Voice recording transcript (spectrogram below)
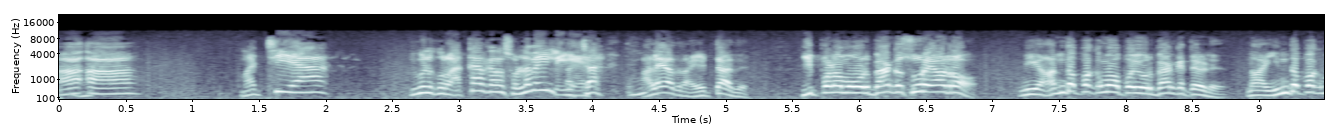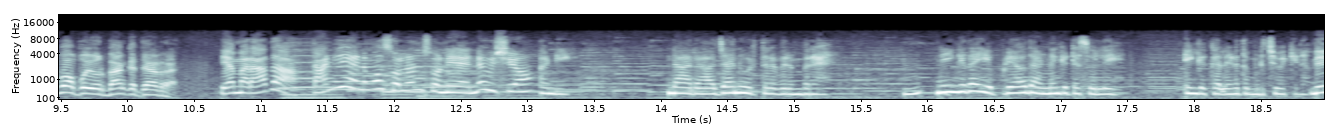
ஆ, ஆ. மச்சியா இவனுக்கு ஒரு அக்கா இருக்கா சொல்லவே இல்லையே. அலையாதடா எட்டாது. இப்ப நம்ம ஒரு பேங்க சூறையாடுறோம் நீ அந்த பக்கமா போய் ஒரு பேங்க தேடு. நான் இந்த பக்கமா போய் ஒரு பேங்க தேடுறேன். ஏமா ராதா தனியா என்னமோ சொல்லணும்னு சொன்னியா என்ன விஷயம்? அண்ணி நான் ராஜான்னு ஒருத்தரை விரும்புறேன். நீங்க தான் எப்படியாவது அண்ணன் கிட்ட சொல்லி எங்க கல்யாணத்தை முடிச்சு வைக்கணும். நீ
